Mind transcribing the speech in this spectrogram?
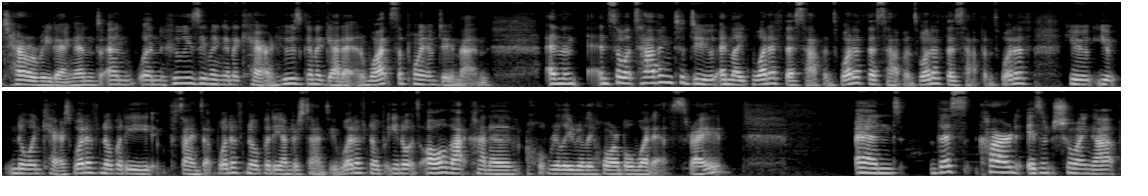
tarot reading and, and, and who is even going to care and who's going to get it and what's the point of doing that? And, and then and so it's having to do and like what if this happens? What if this happens? What if this happens? What if you you no one cares? What if nobody signs up? What if nobody understands you? What if nobody you know it's all that kind of really really horrible what ifs right? And this card isn't showing up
